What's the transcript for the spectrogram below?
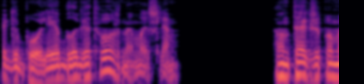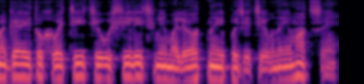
к более благотворным мыслям. Он также помогает ухватить и усилить мимолетные позитивные эмоции.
